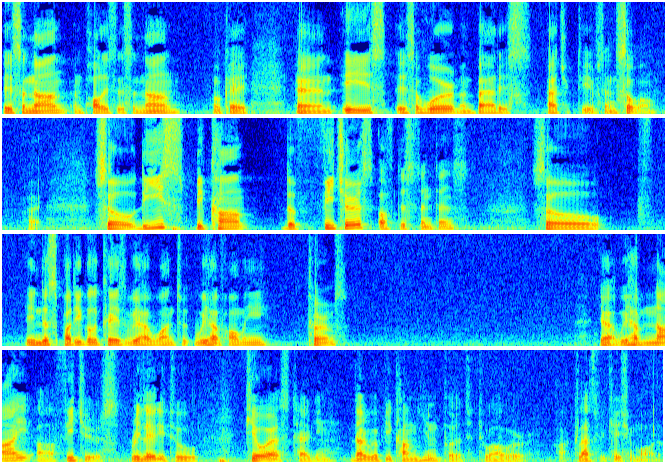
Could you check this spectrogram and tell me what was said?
is a noun and policy is a noun. Okay, and is is a verb and bad is adjectives, and so on. Right? So these become the features of this sentence. So in this particular case, we have one. To, we have how many terms? Yeah, we have nine uh, features related to POS tagging that will become input to our uh, classification model.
